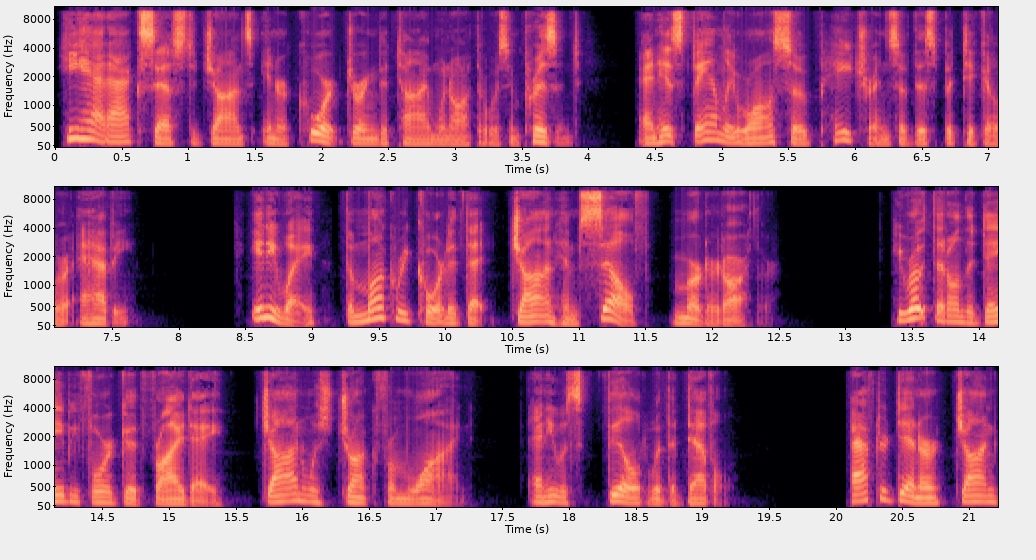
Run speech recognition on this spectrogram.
He had access to John's inner court during the time when Arthur was imprisoned, and his family were also patrons of this particular abbey. Anyway, the monk recorded that John himself murdered Arthur. He wrote that on the day before Good Friday, John was drunk from wine and he was filled with the devil. After dinner, John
